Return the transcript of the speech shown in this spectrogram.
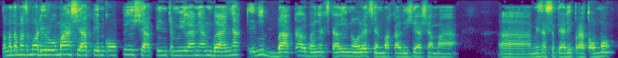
Teman-teman semua di rumah siapin kopi, siapin cemilan yang banyak. Ini bakal banyak sekali knowledge yang bakal di-share sama uh, Mr. Setiadi Pratomo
